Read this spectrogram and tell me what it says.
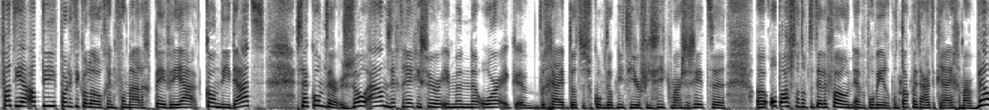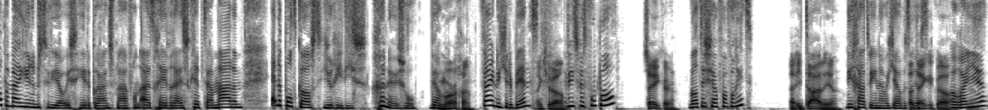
Fatia Abdi, politicoloog en voormalig PvdA-kandidaat. Zij komt er zo aan, zegt de regisseur in mijn uh, oor. Ik begrijp dat ze, ze komt ook niet hier fysiek, maar ze zit op afstand op de telefoon. En we proberen contact met haar te krijgen. Maar wel bij mij hier in de studio is Hidde Bruinsma van uitgeverij Scripta Manum. En de podcast Juridisch Geneuzel. Welkom. Goedemorgen. Fijn dat je er bent. Dankjewel. Heb je iets met voetbal? Zeker. Wat is jouw favoriet? Uh, Italië. Die gaat winnen, wat jou betreft. Dat denk ik wel. Oranje?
